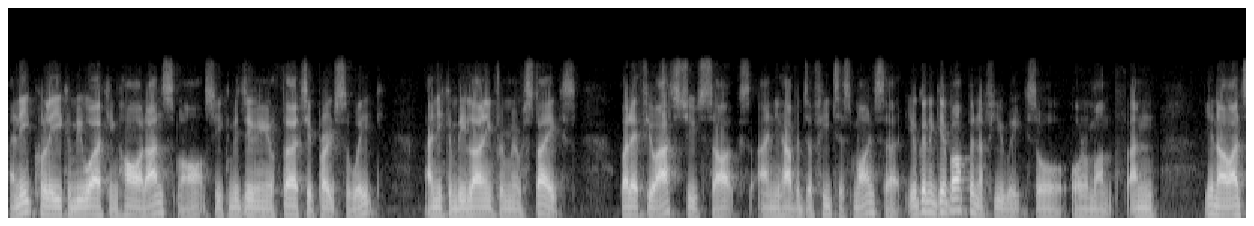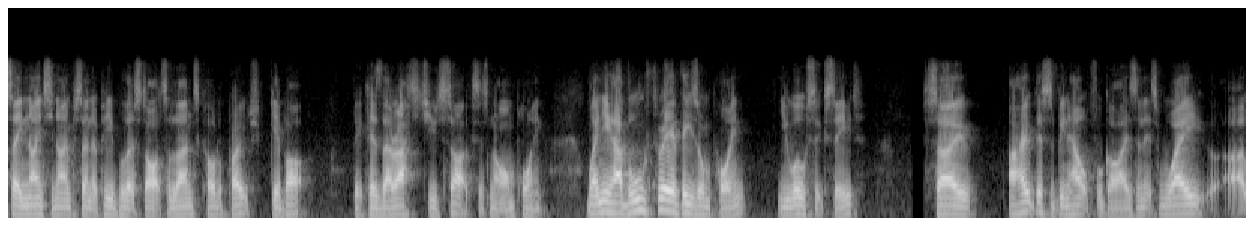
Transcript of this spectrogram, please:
And equally, you can be working hard and smart. So you can be doing your 30 approaches a week, and you can be learning from your mistakes. But if your attitude sucks and you have a defeatist mindset, you're going to give up in a few weeks or, or a month. And, you know, I'd say 99% of people that start to learn to cold approach give up because their attitude sucks. It's not on point. When you have all three of these on point, you will succeed. So I hope this has been helpful, guys. And it's way, uh,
